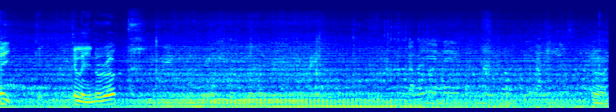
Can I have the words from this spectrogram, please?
Ê, cái, cái ly nó rớt cầm cái em đi à. Ờ.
